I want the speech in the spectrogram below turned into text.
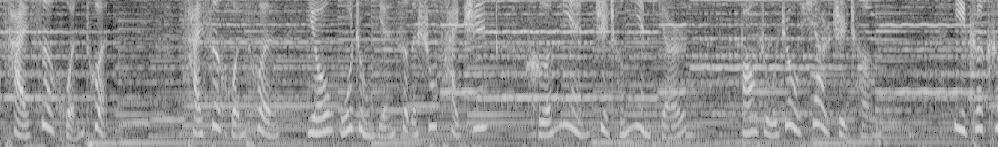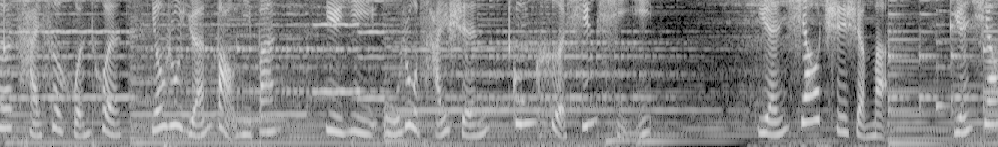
彩色馄饨。彩色馄饨由五种颜色的蔬菜汁和面制成面皮儿，包入肉馅儿制成。一颗颗彩色馄饨犹如元宝一般。寓意五路财神恭贺兴喜。元宵吃什么？元宵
